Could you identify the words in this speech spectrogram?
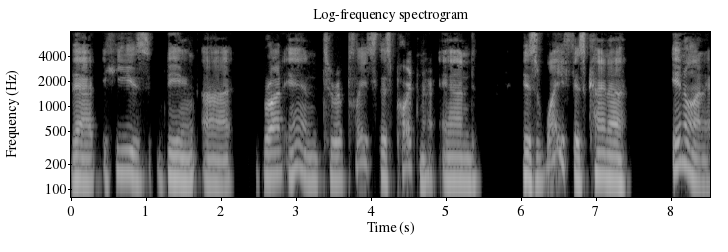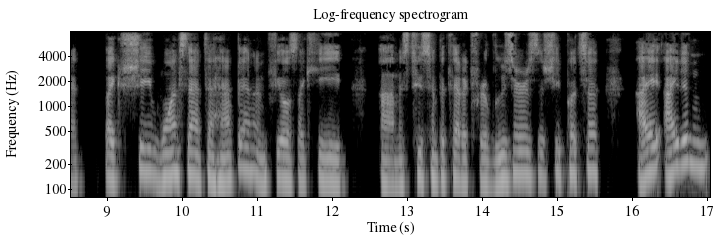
that he's being uh, brought in to replace this partner. And his wife is kind of in on it. Like she wants that to happen and feels like he um, is too sympathetic for losers, as she puts it. I I didn't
